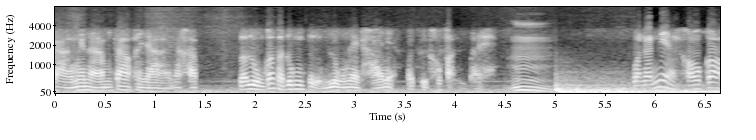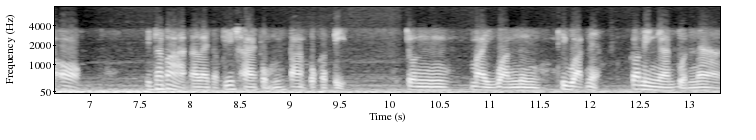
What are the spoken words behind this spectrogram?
กลางแม่น้ำเจ้าพระยานะครับ แล้วลุงก็สะดุ้งตื่นลุงในท้ายเนี่ยก็คือเขาฝันไป อืมวันนั้นเนี่ยเขาก็ออกบิณฑบาตอะไรกับพี่ชายผมตามปกติ จนมาอีกวันหนึ่งที่วัดเนี่ย ก็มีงานบวชนาค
